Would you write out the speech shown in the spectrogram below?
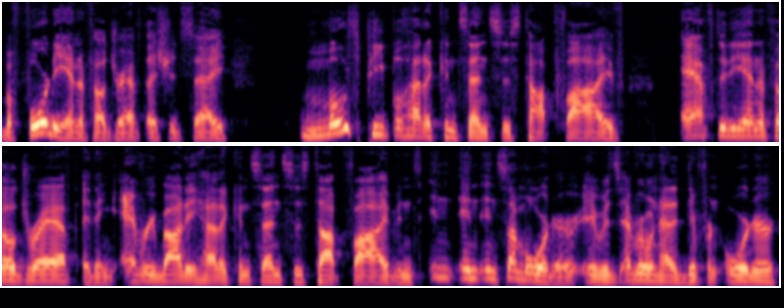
before the NFL draft, I should say, most people had a consensus top five after the NFL draft, I think everybody had a consensus top five in, in, in, in, some order. It was everyone had a different order.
